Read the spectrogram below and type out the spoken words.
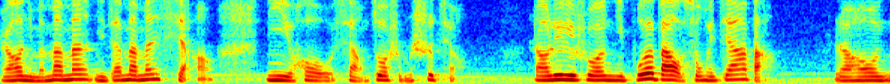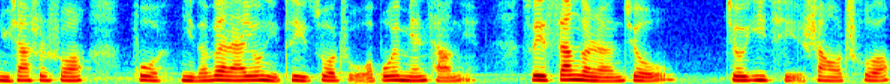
然后你们慢慢，你再慢慢想，你以后想做什么事情。”然后丽丽说：“你不会把我送回家吧？”然后女下士说：“不，你的未来由你自己做主，我不会勉强你。”所以三个人就。就一起上了车，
